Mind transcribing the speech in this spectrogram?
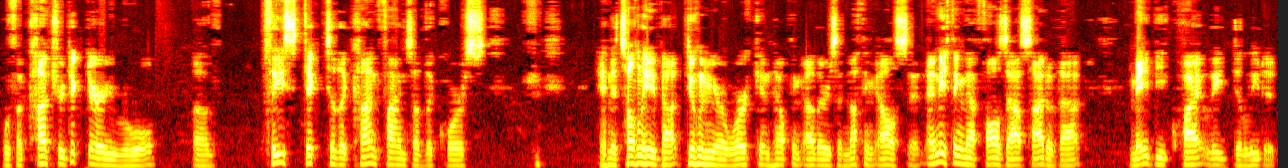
with a contradictory rule of please stick to the confines of the course and it's only about doing your work and helping others and nothing else and anything that falls outside of that may be quietly deleted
